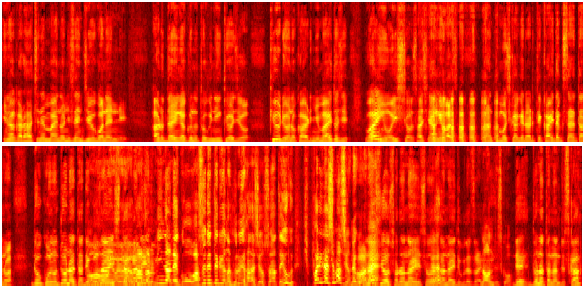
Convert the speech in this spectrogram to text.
今から8年前の2015年にある大学の特任教授を給料の代わりに毎年ワインを一升差し上げます なんて持ちかけられて快諾されたのはどこのどなたでござんしたかね。またみんなねこう忘れてるような古い話をそうやってよく引っ張り出しますよねこれね。話をそらないそらさないでください。何ですか？でどなたなんですか？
